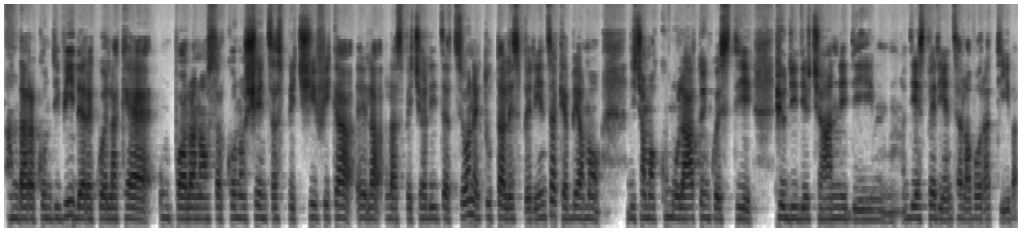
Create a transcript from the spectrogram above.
andare a condividere quella che è un po' la nostra conoscenza specifica e la, la specializzazione, tutta l'esperienza che abbiamo diciamo accumulato in questi più di dieci anni di, di esperienza lavorativa.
